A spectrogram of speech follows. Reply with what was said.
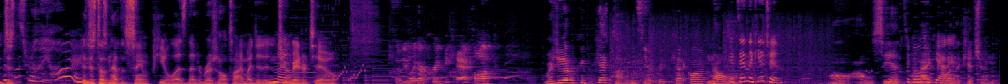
It just It's really hard. it just doesn't have the same appeal as that original time I did it in No. Tomb Raider 2. So do you like our creepy cat clock? Where'd you have a creepy cat clock? You didn't see our creepy cat clock? No. It's in the kitchen. Well, I'll see You it have to go when I go at in it. the kitchen.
